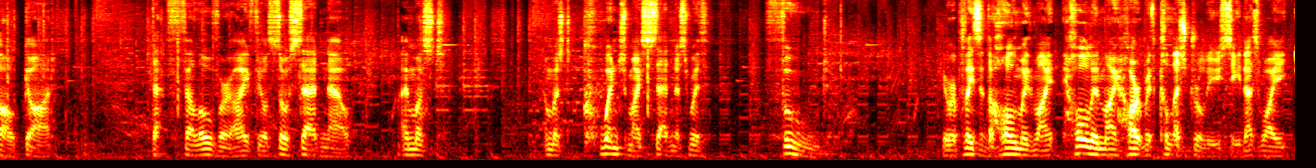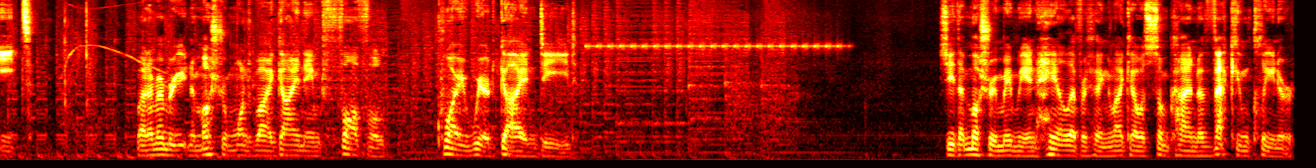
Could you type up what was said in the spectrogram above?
Oh, God. That fell over. I feel so sad now. I must... I must quench my sadness with food. It replaces the hole with my hole in my heart with cholesterol, you see. That's why I eat. But I remember eating a mushroom once by a guy named Fawful. Quite a weird guy indeed. See, that mushroom made me inhale everything like I was some kind of vacuum cleaner.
